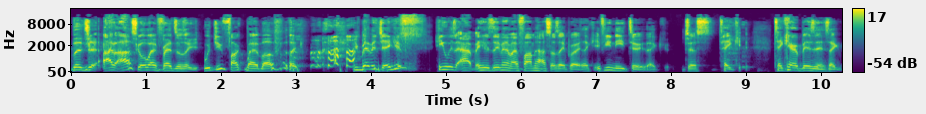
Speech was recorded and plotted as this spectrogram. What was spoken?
Legit, I asked all my friends, I was like, would you fuck my mom? Like, you remember Jacob? He was at, he was living at my farmhouse. I was like, bro, like, if you need to, like, just take, take care of business. Like,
